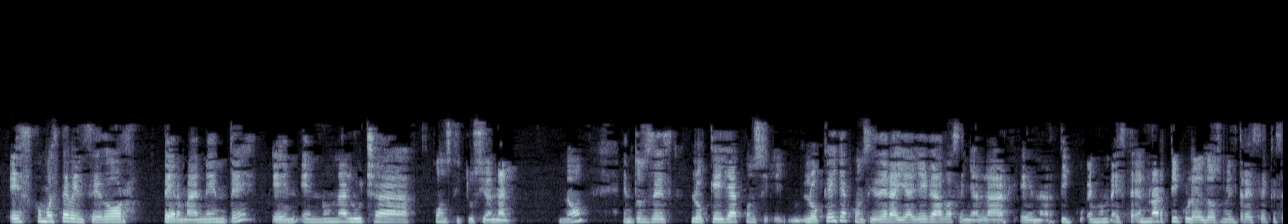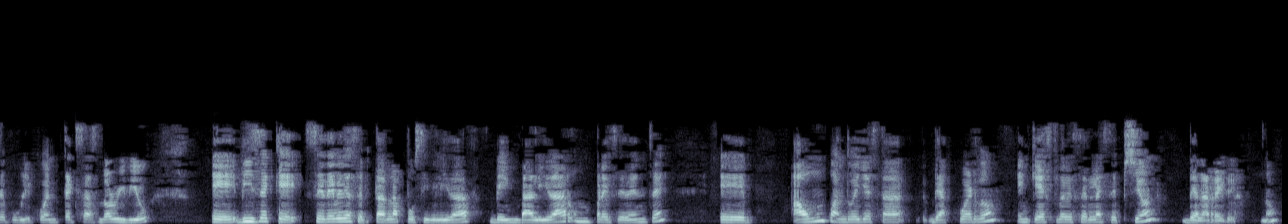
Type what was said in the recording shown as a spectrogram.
es como este vencedor permanente en, en una lucha constitucional, ¿no? Entonces, lo que ella, lo que ella considera y ha llegado a señalar en, un, este, en un artículo de 2013 que se publicó en Texas Law Review, eh, dice que se debe de aceptar la posibilidad de invalidar un precedente eh, aun cuando ella está de acuerdo en que esto debe ser la excepción de la regla, ¿no?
